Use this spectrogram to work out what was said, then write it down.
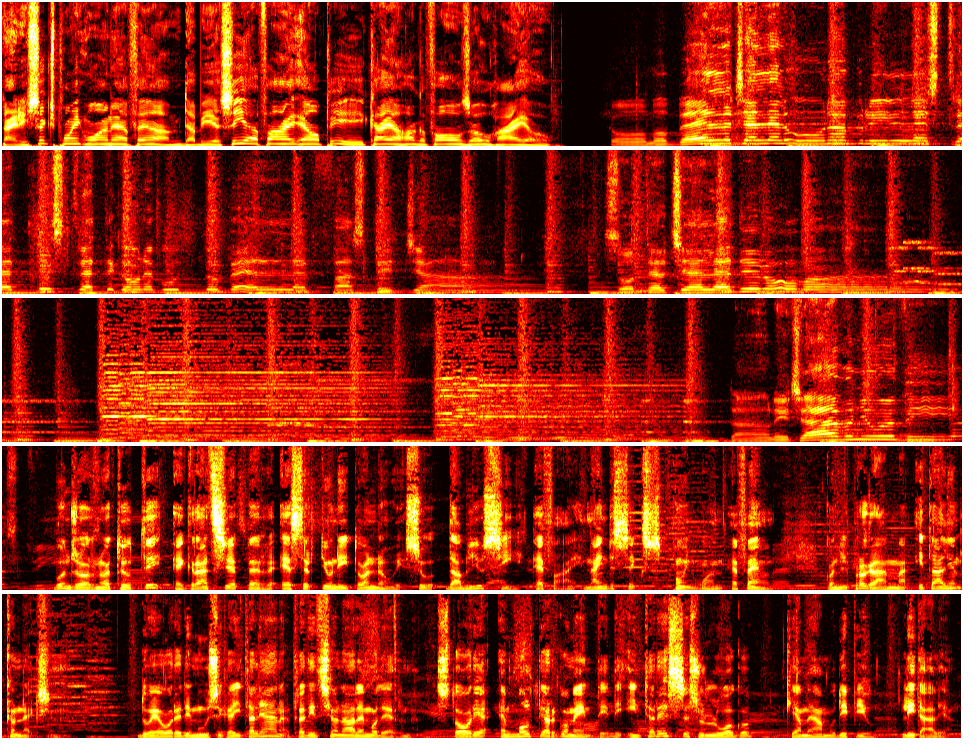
96.1 FM, WCFI LP, Cuyahoga Falls, Ohio. Come belle c'è la luna, brille strette, strette con le butto belle fasteggiare sotto il cielo di Roma. Buongiorno a tutti e grazie per esserti unito a noi su WCFI 96.1 FM con il programma Italian Connection. Due ore di musica italiana tradizionale e moderna, storia e molti argomenti di interesse sul luogo che amiamo di più, l'Italia.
